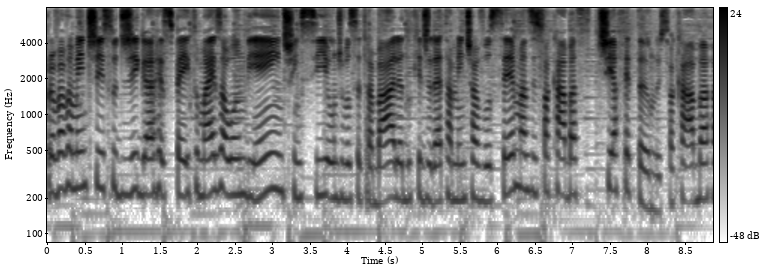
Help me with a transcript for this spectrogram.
Provavelmente isso diga respeito mais ao ambiente em si, onde você trabalha, do que diretamente a você, mas isso acaba te afetando, isso acaba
